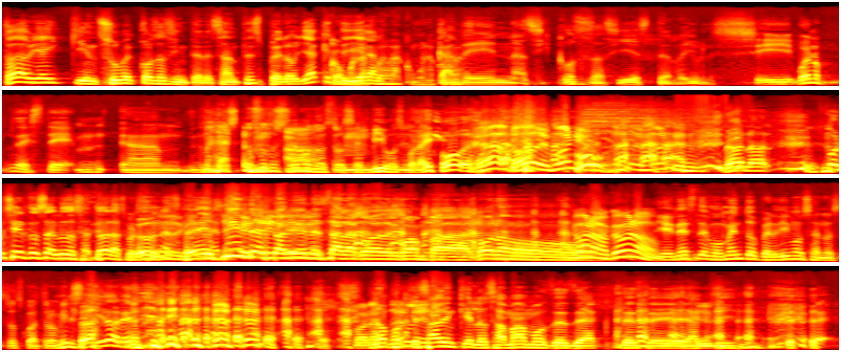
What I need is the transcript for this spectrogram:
Todavía hay quien sube cosas interesantes, pero ya que Como te llegan cueva, como cadenas y cosas así es terrible. Sí, bueno, este, mm, nosotros, nosotros hacemos nuestros en vivos por ahí. ¡Ah, ¡Oh, demonios! ¡Oh, demonios! No, no. Por cierto, saludos a todas las personas. que- En Tinder también está la cueva del Guampa. ¿Cómo no? ¿Cómo no? ¿Cómo no? Y en este momento perdimos a nuestros 4000 seguidores. Por No, porque saben que los amamos desde, ac- desde aquí.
